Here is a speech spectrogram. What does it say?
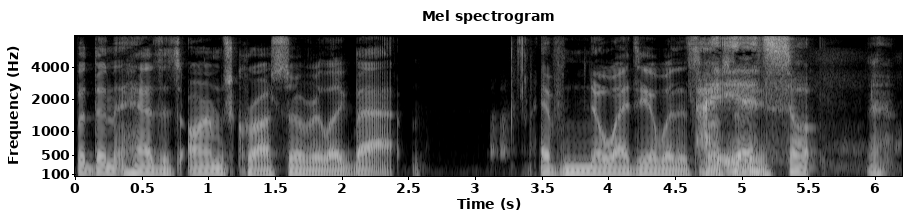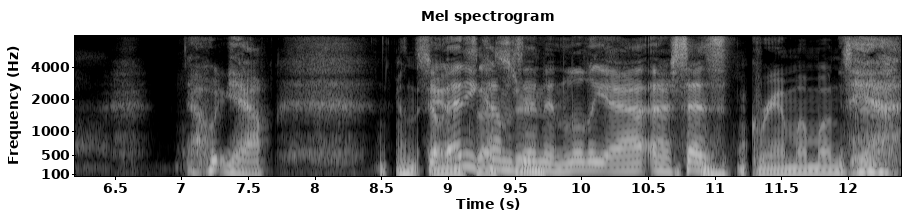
but then it has its arms crossed over like that. I have no idea what it's I, supposed to be. it's so. yeah. Oh, yeah. An So Eddie comes in and Lily uh, uh, says, Grandma Munster. "Yeah,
